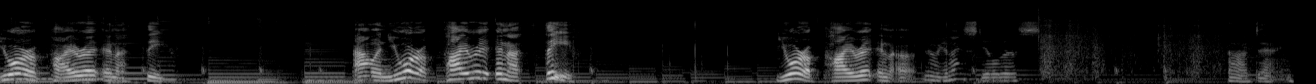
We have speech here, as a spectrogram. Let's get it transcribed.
You are a pirate and a thief. Alan, you are a pirate and a thief! You are a pirate and a... No, can I steal this? Ah, dang.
